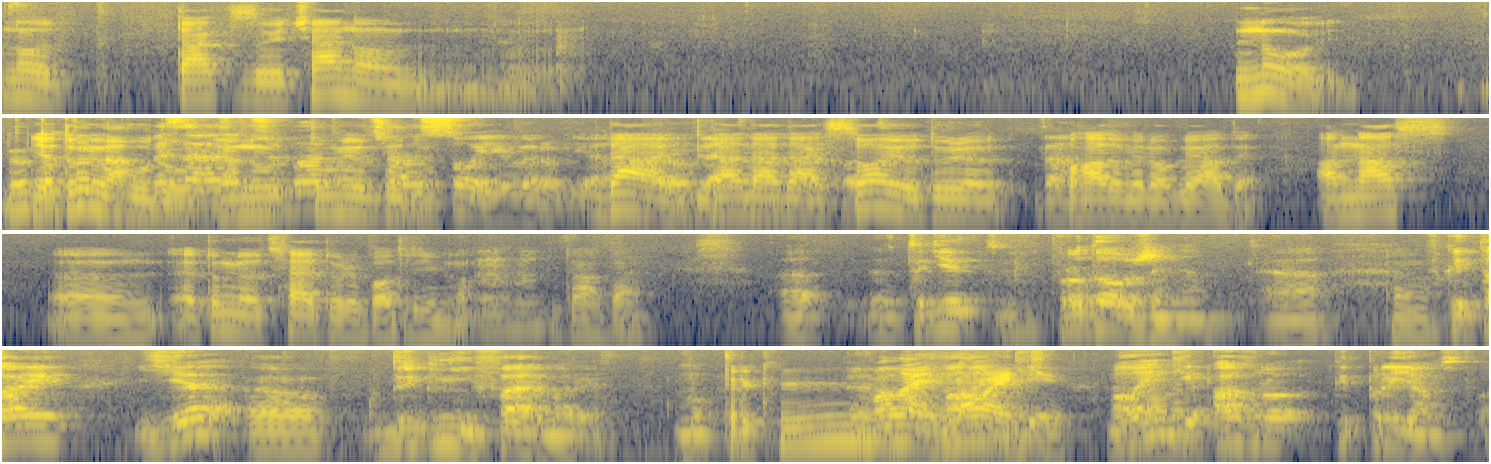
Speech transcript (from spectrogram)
Ну, так, звичайно. Ну, Ну, я тобто, думаю, да. буду. Ми зараз я дуже ну, багато думаю, почали буду. сої виробляти. Да, да, да, да. наприклад. Сою дуже Так. багато виробляти. А в нас, е, я думаю, це дуже потрібно. Мгм. Да, да. Е, Тоді продовження. Е, Так. В Китаї є е, дрібні фермери. М- Трикні. е, Маленькі. Маленькі. маленькі агропідприємства.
